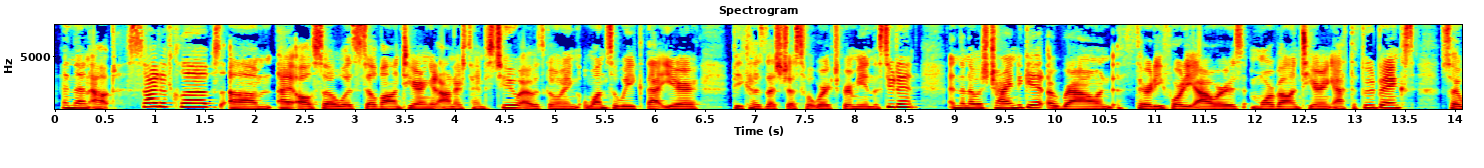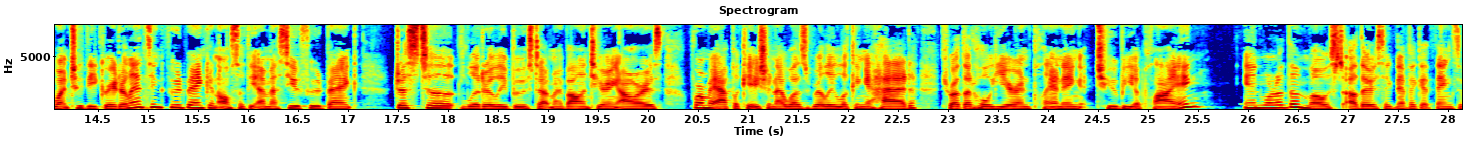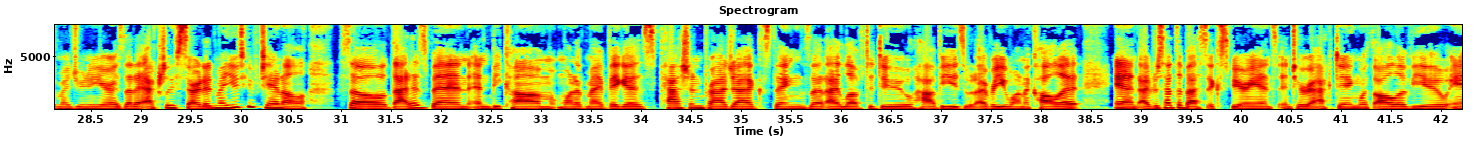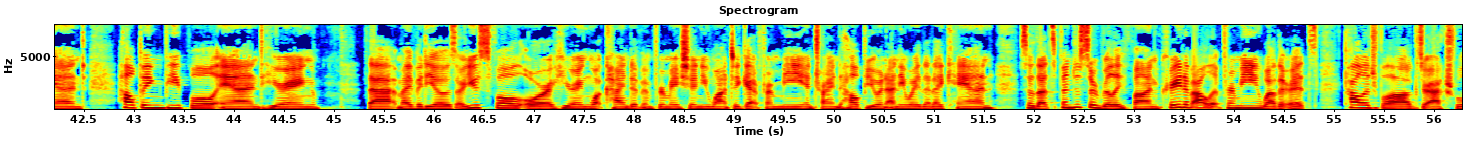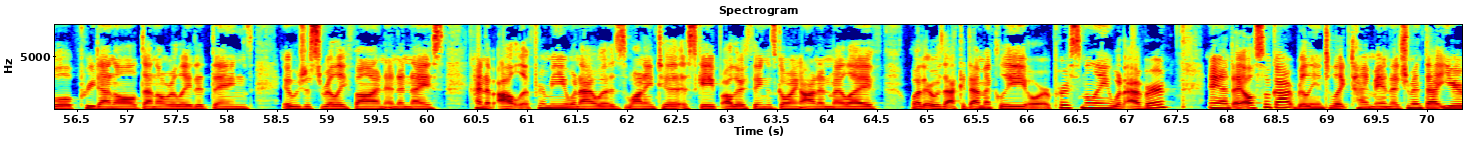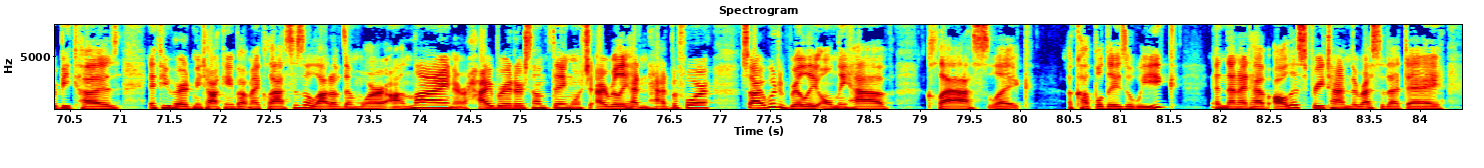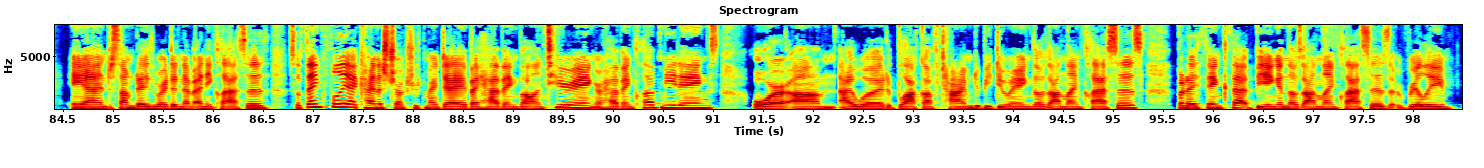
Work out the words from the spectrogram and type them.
And then outside of clubs, um, I also was still volunteering at Honors Times 2. I was going once a week that year because that's just what worked for me and the student. And then I was trying to get around 30, 40 hours more volunteering at the food banks. So I went to the Greater Lansing Food Bank and also the MSU Food Bank just to literally boost up my volunteering hours for my application. I was really looking ahead throughout that whole year and planning to be applying. And one of the most other significant things in my junior year is that I actually started my YouTube channel. So that has been and become one of my biggest passion projects, things that I love to do, hobbies, whatever you want to call it. And I've just had the best experience interacting with all of you and helping people and hearing that my videos are useful or hearing what kind of information you want to get from me and trying to help you in any way that I can. So that's been just a really fun creative outlet for me, whether it's college vlogs or actual pre dental, dental related things. It was just really fun and a nice kind of outlet for me when I was wanting to escape other things going on in my life, whether it was academically or personally, whatever. And I also got really into like time management that year because if you heard me talking about my classes, a lot of them were online or hybrid or something something, which I really hadn't had before. So I would really only have class like a couple days a week. And then I'd have all this free time the rest of that day, and some days where I didn't have any classes. So thankfully, I kind of structured my day by having volunteering or having club meetings, or um, I would block off time to be doing those online classes. But I think that being in those online classes really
